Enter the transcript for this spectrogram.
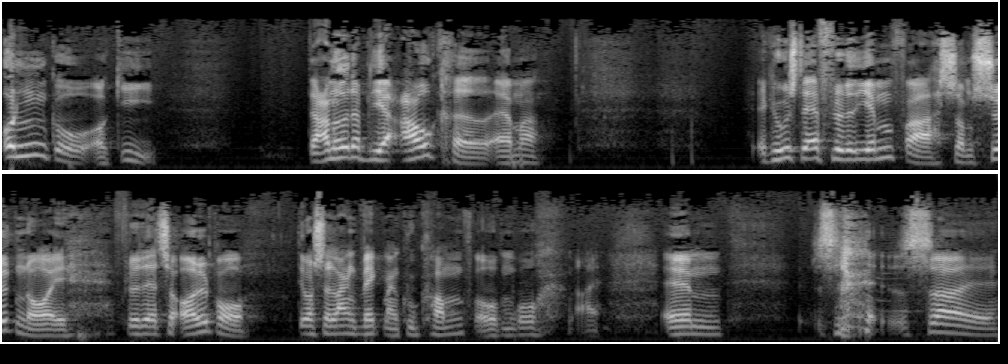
undgå at give. Der er noget, der bliver afkrævet af mig. Jeg kan huske, da jeg flyttede hjemmefra som 17-årig, flyttede jeg til Aalborg. Det var så langt væk, man kunne komme fra Åben Rå. Nej. Øhm, så, så, øh,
